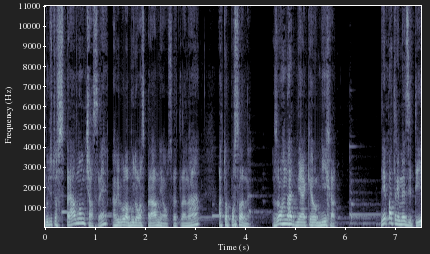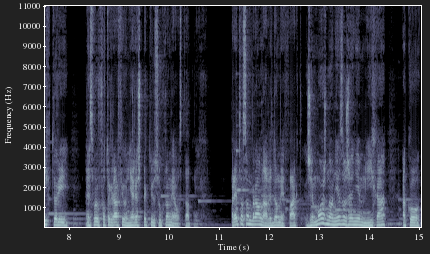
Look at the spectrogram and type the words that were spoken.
bude to v správnom čase, aby bola budova správne osvetlená a to posledné, zohnať nejakého mnícha. Nepatrí medzi tých, ktorí pre svoju fotografiu nerešpektujú súkromie ostatných. Preto som bral na vedomie fakt, že možno nezoženiem mnícha ako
